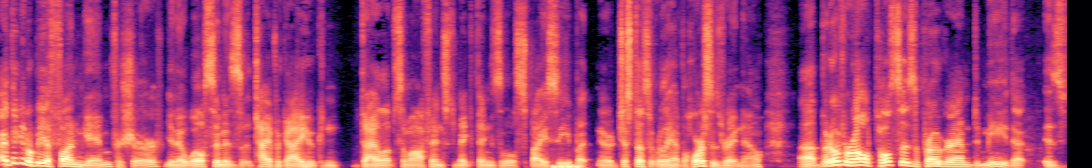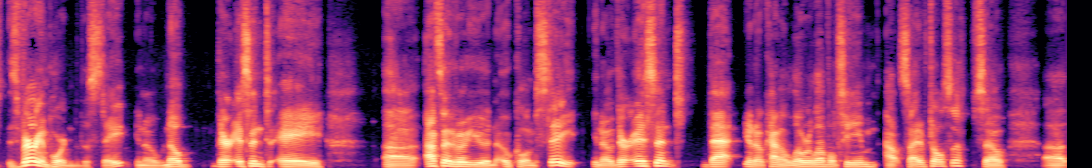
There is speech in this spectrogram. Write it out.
I, think it'll be a fun game for sure. You know, Wilson is the type of guy who can dial up some offense to make things a little spicy, but you know, just doesn't really have the horses right now. Uh, but overall, Tulsa is a program to me that is is very important to the state. You know, no, there isn't a uh, outside of OU and Oklahoma State. You know, there isn't that you know kind of lower level team outside of Tulsa. So uh,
